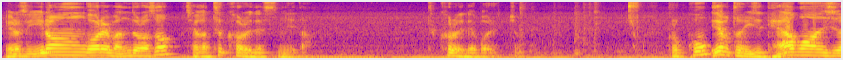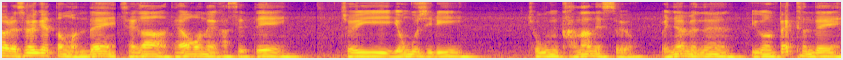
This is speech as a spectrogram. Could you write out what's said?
그래서 이런 거를 만들어서 제가 특허를 냈습니다. 특허를 내버렸죠. 그렇고 이제부터는 이제 대학원 시절에 설계했던 건데 제가 대학원에 갔을 때 저희 연구실이 조금 가난했어요. 왜냐면은 이건 팩트인데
